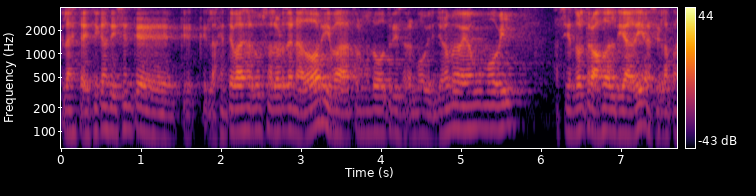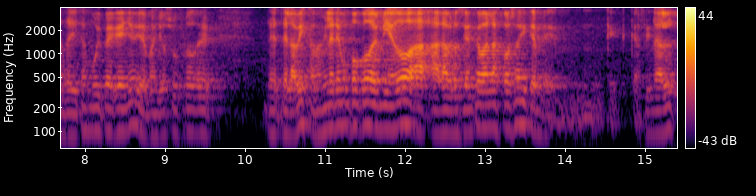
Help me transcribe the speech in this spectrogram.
las estadísticas dicen que, que, la gente va a dejar de usar el ordenador y va, todo el mundo va a utilizar el móvil. Yo no me veo en un móvil haciendo el trabajo del día a día, si la pantallita es muy pequeña y además yo sufro de, de, la vista. A mí le tengo un poco de miedo a, la velocidad que van las cosas y que, al final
